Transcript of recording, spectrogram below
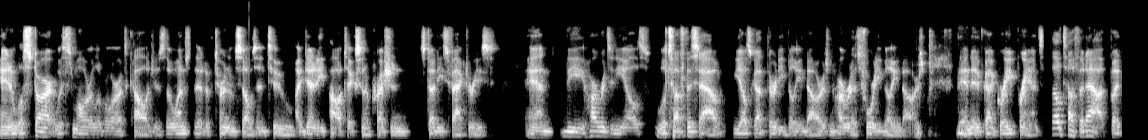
And it will start with smaller liberal arts colleges, the ones that have turned themselves into identity politics and oppression studies factories. And the Harvards and Yales will tough this out. Yale's got $30 billion and Harvard has $40 billion. And they've got great brands. They'll tough it out. But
